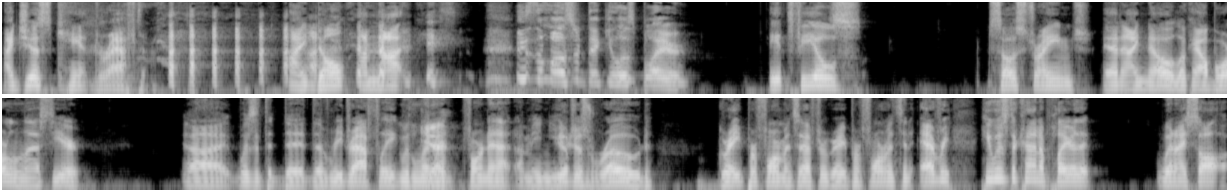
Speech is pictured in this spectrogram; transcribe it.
I just can't draft him. I don't. I'm not. He's, the most ridiculous player. It feels so strange, and I know. Look, Al Borland last year. Uh, was it the, the the redraft league with Leonard Fournette? I mean, you Yep. just rode great performance after great performance, and every he was the kind of player that when I saw a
